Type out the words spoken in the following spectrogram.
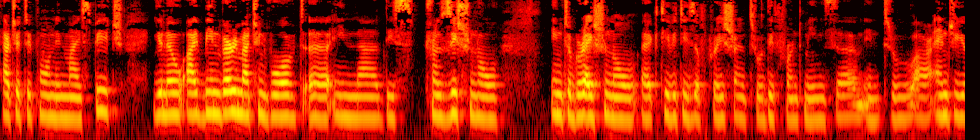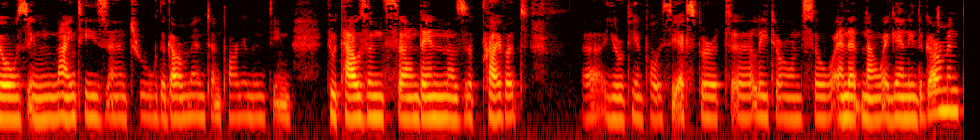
touch it upon in my speech. You know, I've been very much involved uh, in uh, this transitional integrational activities of Croatia through different means, um, in, through our NGOs in 90s and through the government and parliament in 2000s, and then as a private uh, European policy expert uh, later on. So, and now again in the government.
